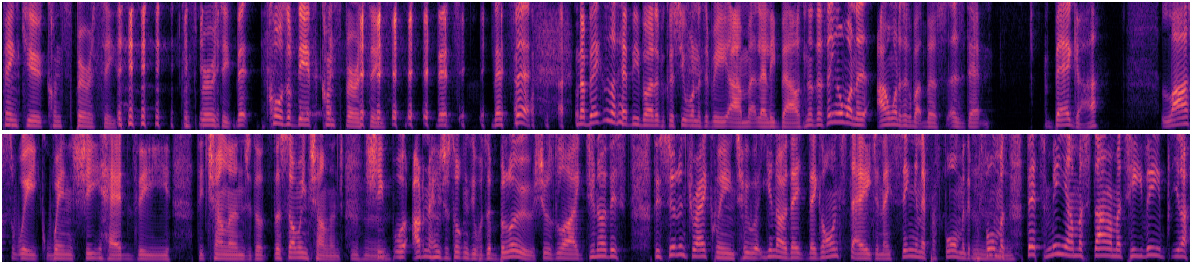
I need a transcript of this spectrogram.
Thank you, conspiracies. conspiracies. That cause of death conspiracies. That's that's it. Now Baga's not happy about it because she wanted to be um Lily Bowles. Now the thing I want to I want to talk about this is that Baga last week when she had the the challenge the the sewing challenge mm-hmm. she well, i don't know who she was talking to was it blue. She was like do you know this there's certain drag queens who you know they they go on stage and they sing and they perform and the mm. performers that's me i'm a star i'm a tv you know.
